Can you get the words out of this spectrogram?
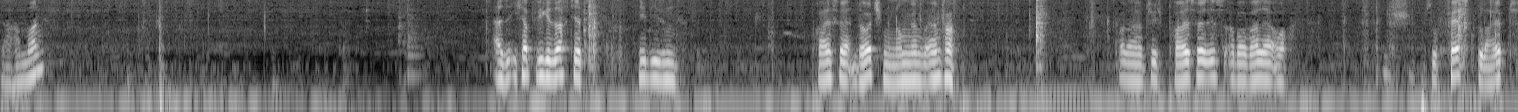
Da haben wir Also ich habe wie gesagt jetzt hier diesen preiswerten Deutschen genommen, ganz einfach, weil er natürlich preiswert ist, aber weil er auch so fest bleibt.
